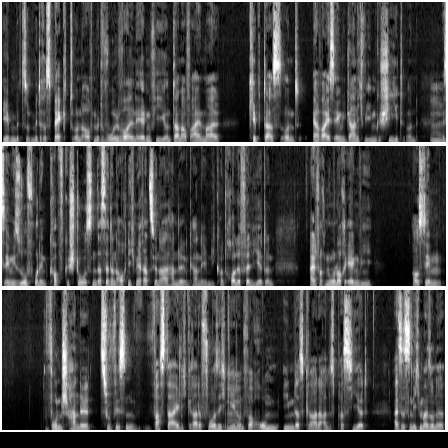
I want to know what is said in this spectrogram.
eben mit, mit Respekt und auch mit Wohlwollen irgendwie und dann auf einmal kippt das und er weiß irgendwie gar nicht, wie ihm geschieht und mhm. ist irgendwie so vor den Kopf gestoßen, dass er dann auch nicht mehr rational handeln kann, eben die Kontrolle verliert und einfach nur noch irgendwie aus dem Wunsch handelt, zu wissen, was da eigentlich gerade vor sich geht mhm. und warum ihm das gerade alles passiert. Also es ist nicht mal so eine,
